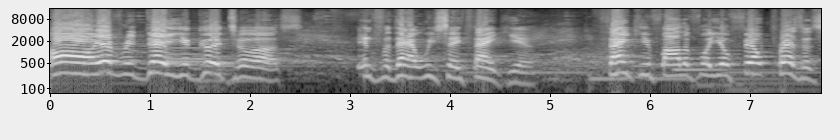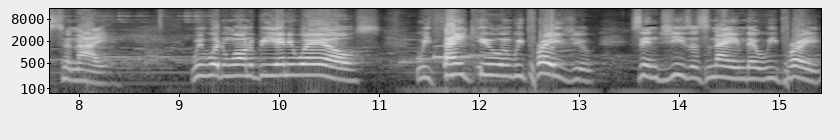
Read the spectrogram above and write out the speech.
Oh, every day you're good to us. And for that, we say thank you. Thank you, Father, for your felt presence tonight. We wouldn't want to be anywhere else. We thank you and we praise you. It's in Jesus' name that we pray.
